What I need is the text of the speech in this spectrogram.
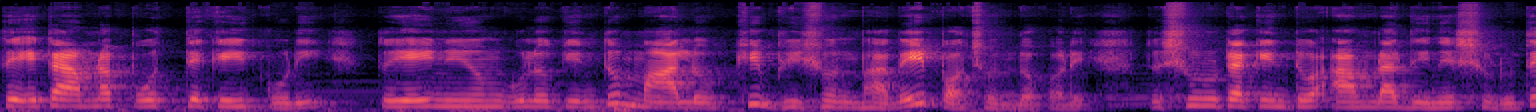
তো এটা আমরা প্রত্যেকেই করি। তো এই নিয়মগুলো কিন্তু মা লক্ষ্মী ভীষণভাবেই পছন্দ করে। তো শুরুটা কিন্তু আমরা দিনের শুরুতে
